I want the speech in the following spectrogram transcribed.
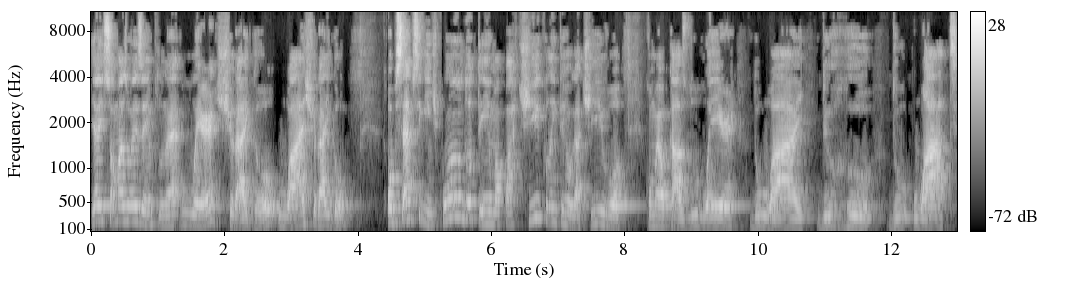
E aí, só mais um exemplo, né? Where should I go? Why should I go? Observe o seguinte, quando eu tenho uma partícula interrogativa, como é o caso do where, do why, do who, do what,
